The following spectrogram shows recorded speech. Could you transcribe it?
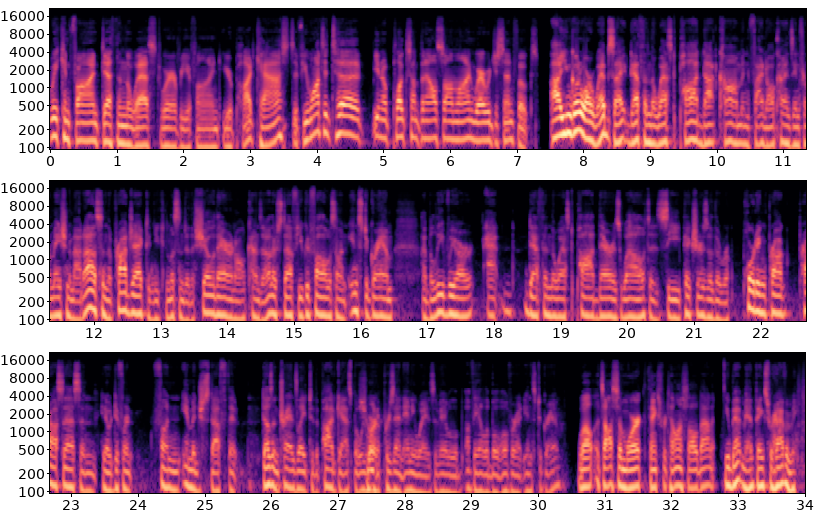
We can find Death in the West wherever you find your podcasts. If you wanted to, you know, plug something else online, where would you send folks? Uh, you can go to our website, deathinthewestpod.com, and find all kinds of information about us and the project, and you can listen to the show there and all kinds of other stuff. You could follow us on Instagram. I believe we are at Death in the West Pod there as well to see pictures of the reporting prog- process and you know different fun image stuff that doesn't translate to the podcast, but we sure. want to present anyways, available available over at Instagram. Well, it's awesome work. Thanks for telling us all about it. You bet, man. Thanks for having me.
